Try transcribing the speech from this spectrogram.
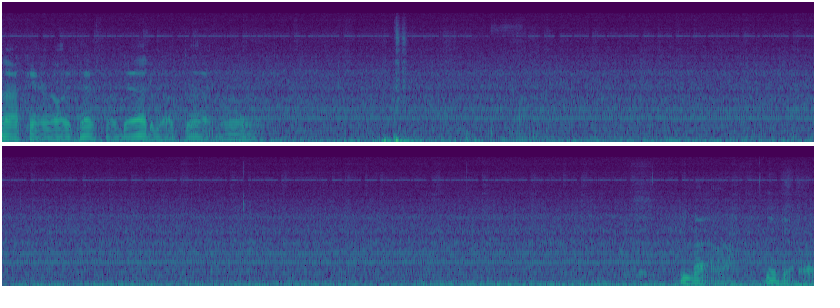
I can't really text my dad about that, really. But, you get what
